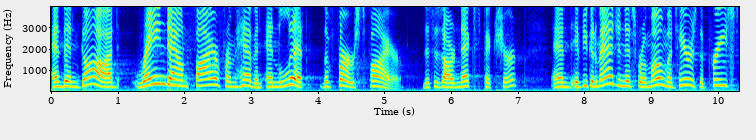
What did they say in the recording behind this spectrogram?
and then God rained down fire from heaven and lit the first fire. This is our next picture. And if you could imagine this for a moment, here is the priest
